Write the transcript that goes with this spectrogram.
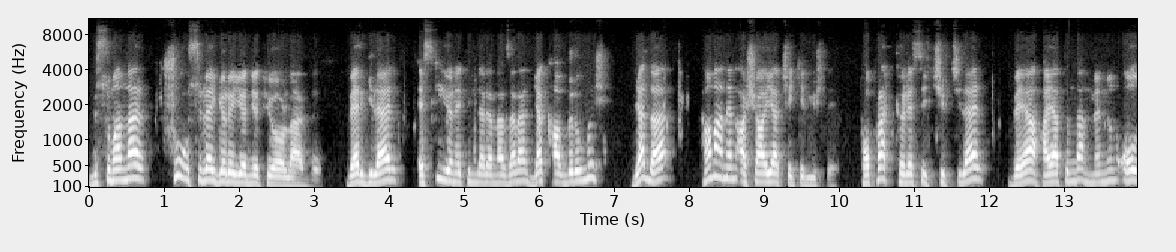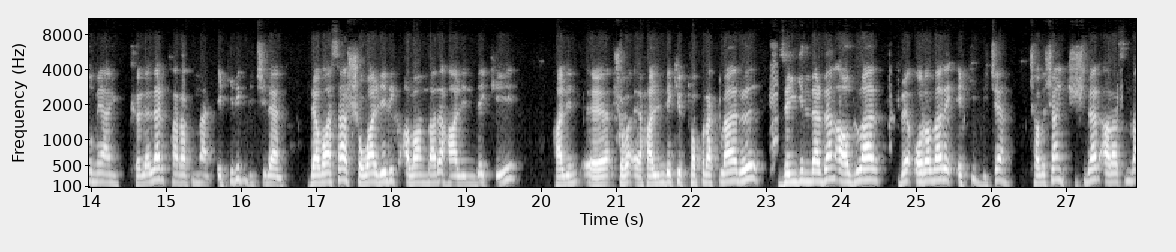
Müslümanlar şu usule göre yönetiyorlardı. Vergiler eski yönetimlere nazaran ya kaldırılmış ya da tamamen aşağıya çekilmişti. Toprak kölesi çiftçiler veya hayatından memnun olmayan köleler tarafından ekilip biçilen devasa şövalyelik alanları halindeki halin, e, şova, e, halindeki toprakları zenginlerden aldılar ve oraları ekip biçen çalışan kişiler arasında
